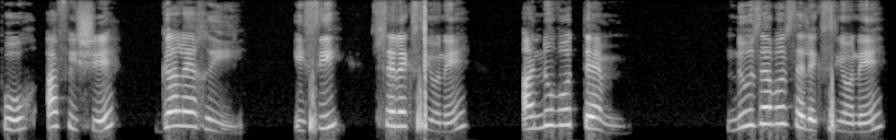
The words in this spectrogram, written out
pour afficher Galerie. Ici, sélectionnez un nouveau thème. Nous avons sélectionné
